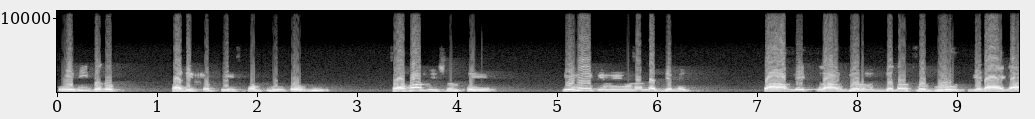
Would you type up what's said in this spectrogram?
ਇਹਦੀ ਜਦੋਂ ਸਾਡੀ ਤਫਤੀਸ਼ ਕੰਪਲੀਟ ਹੋ ਗਈ, ਸਫਾ ਮਿਸ਼ਨ ਤੇ ਕਿਵੇਂ ਕਿਵੇਂ ਉਹਨਾਂ ਦਾ ਜਿਵੇਂ ਕਾਬਲੇ ਚਲਾਨ ਜੁਰਮ ਜਦੋਂ ਸਬੂਤ ਜਿਹੜਾ ਹੈਗਾ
